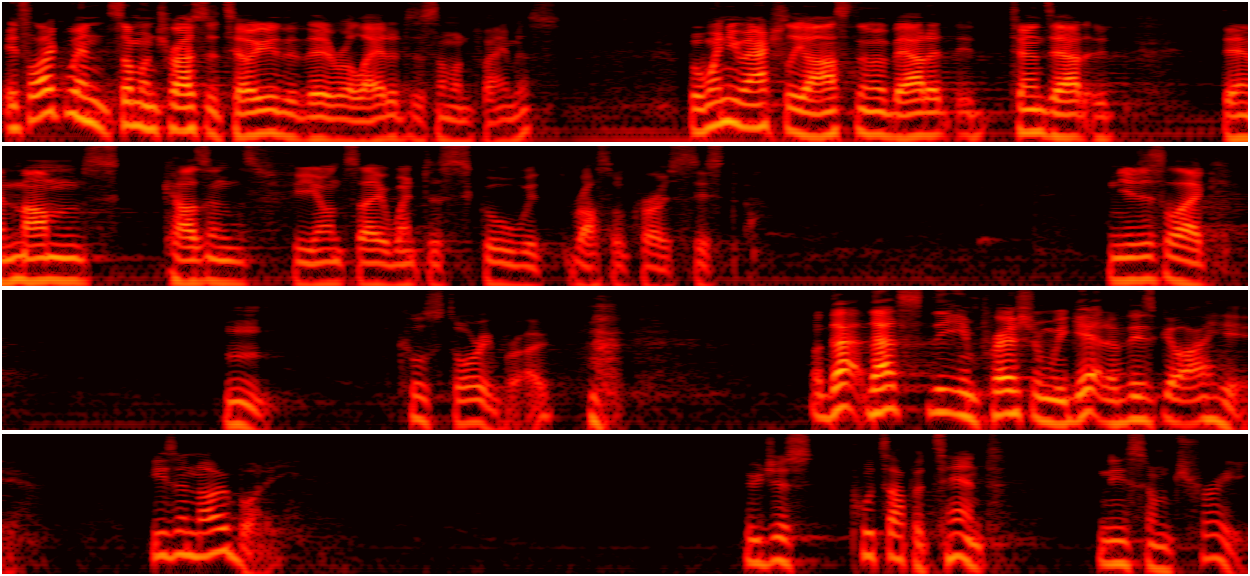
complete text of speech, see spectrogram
It's like when someone tries to tell you that they're related to someone famous, but when you actually ask them about it, it turns out it, their mum's cousin's fiance went to school with Russell Crowe's sister. And you're just like, hmm, cool story, bro. well, that, that's the impression we get of this guy here. He's a nobody who just puts up a tent near some tree.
